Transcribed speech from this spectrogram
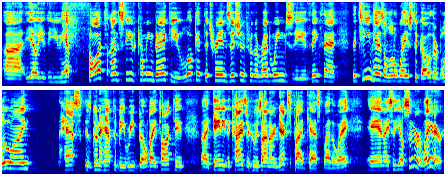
uh, you know, you, you have thoughts on Steve coming back? Do you look at the transition for the Red Wings? Do you think that the team has a little ways to go? Their blue line has is going to have to be rebuilt. I talked to uh, Danny DeKeyser, who's on our next podcast, by the way, and I said, you know, sooner or later.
